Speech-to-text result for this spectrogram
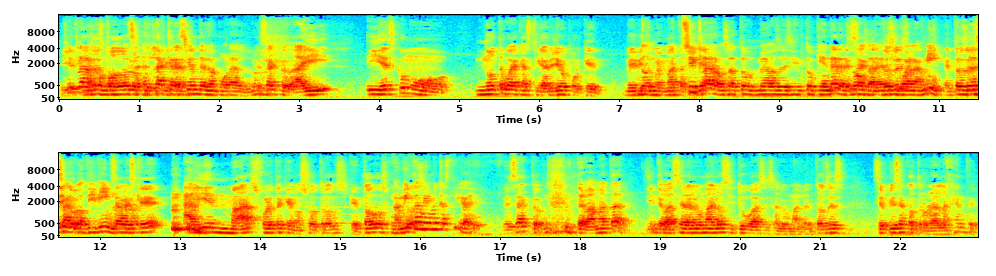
Y Sí, claro, como todo lo es la creación de la moral, ¿no? Exacto, ahí. Y es como, no te voy a castigar yo porque maybe No, tú me matas. Sí, claro, o sea, tú me vas a decir tú quién eres, ¿no? O sea, entonces- es igual a mí. Entonces no es digo, algo divino. ¿Sabes ¿no? qué? Alguien más fuerte que nosotros, que todos juntos. A mí también me castiga, ¿eh? Exacto, te va a matar y Sí, te va a hacer algo malo si tú haces algo malo. Entonces se empieza a controlar la gente.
